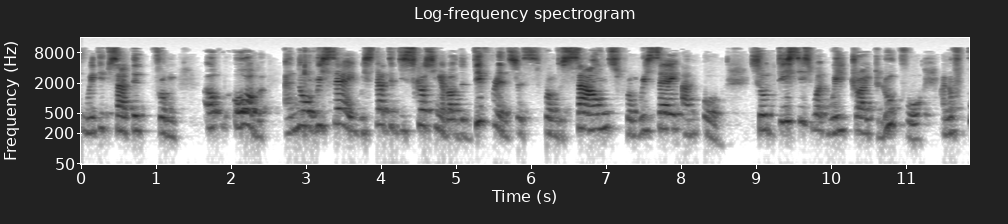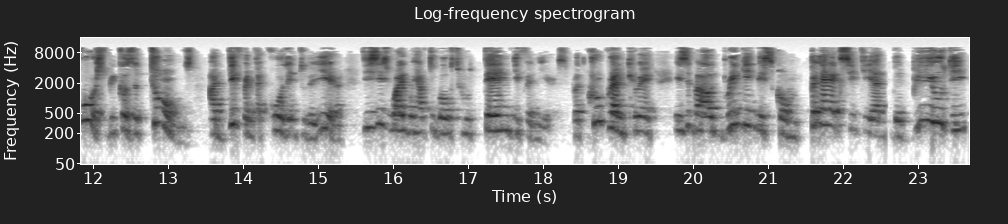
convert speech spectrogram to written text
we did started from oh, Aube and now Risset, we started discussing about the differences from the sounds from Risset and Aube. So this is what we try to look for. And of course, because the tones are different according to the year, this is why we have to go through 10 different years. But Krug Grand Cru is about bringing this complexity and the beauty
